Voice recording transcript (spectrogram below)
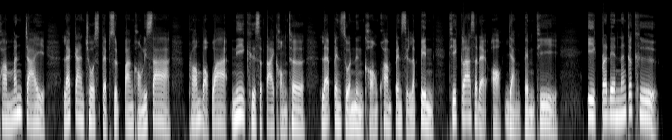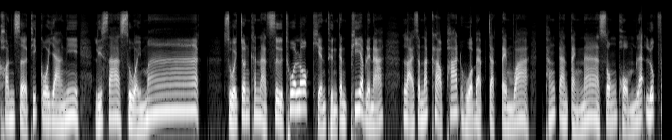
ความมั่นใจ และการโชว์สเต็ปสุดปังของลิซ่าพร้อมบอกว่านี่คือสไตล์ของเธอ และเป็นส่วนหนึ่งของความเป็นศิลปินที่กล้าแสดงออกอย่างเต็มที่ อีกประเด็นนั้นก็คือคอนเสิร์ตที่โกยางนี่ลิซ่าสวยมาก สวยจนขนาดสื่อทั่วโลกเขียนถึงกันเพียบเลยนะ หลายสำนักข่าวพาดหัวแบบจัดเต็มว่า ทั้งการแต่งหน้าทรงผมและลุคแฟ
